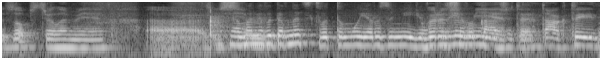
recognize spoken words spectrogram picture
е, з обстрілами. е, з У мене видавництво, тому я розумію, Ви про що ви розумієте, кажете. так, ти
